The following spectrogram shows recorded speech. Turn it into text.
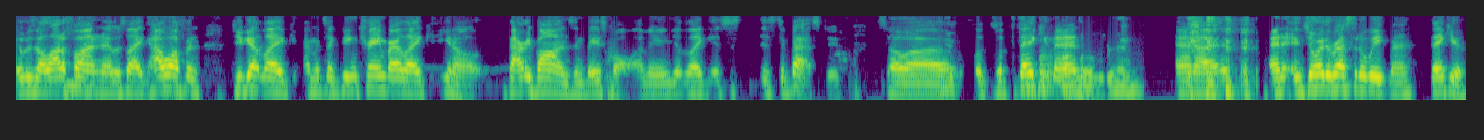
It was a lot of fun, and it was like, how often do you get like? I mean, it's like being trained by like you know Barry Bonds in baseball. I mean, you're like it's just, it's the best, dude. So uh, Yeah. so, so thank you, man, And, and uh, and enjoy the rest of the week, man. Thank you.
